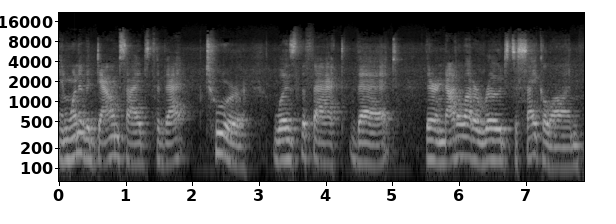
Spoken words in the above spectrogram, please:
And one of the downsides to that tour was the fact that there are not a lot of roads to cycle on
